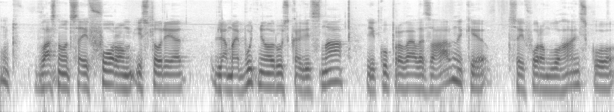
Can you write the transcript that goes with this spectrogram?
От, власне, цей форум Історія для майбутнього Руська вісна, яку провели загарбники. Цей форум в Луганську,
